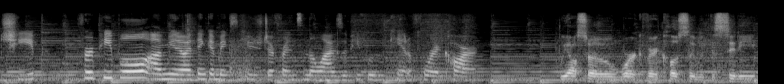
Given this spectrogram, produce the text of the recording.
cheap for people. Um, you know, I think it makes a huge difference in the lives of people who can't afford a car. We also work very closely with the city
